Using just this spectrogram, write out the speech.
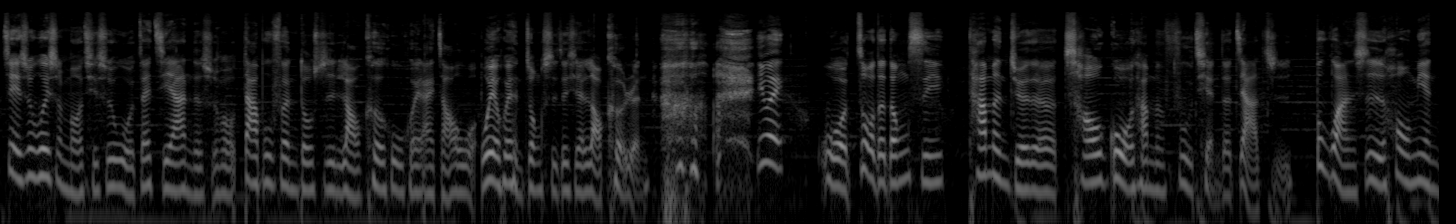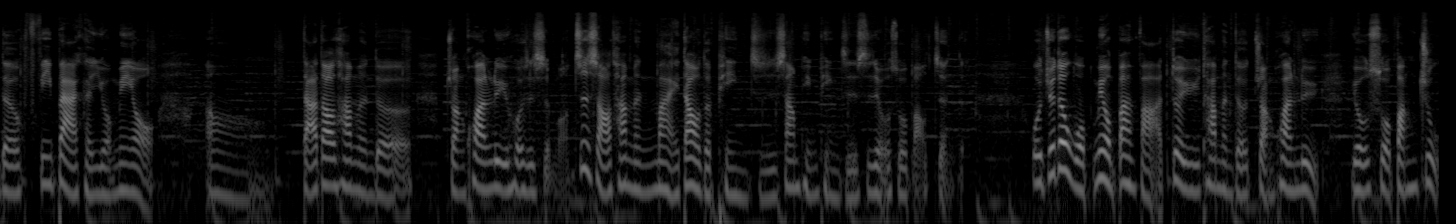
这也是为什么其实我在接案的时候，大部分都是老客户回来找我，我也会很重视这些老客人，因为我做的东西，他们觉得超过他们付钱的价值，不管是后面的 feedback 有没有，嗯，达到他们的转换率或是什么，至少他们买到的品质，商品品质是有所保证的。我觉得我没有办法对于他们的转换率有所帮助，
